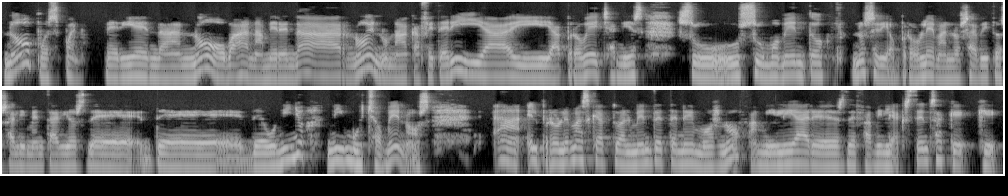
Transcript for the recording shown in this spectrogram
¿no? Pues bueno, meriendan, ¿no? O van a merendar, ¿no? En una cafetería y aprovechan y es su, su momento, no sería un problema en los hábitos alimentarios de, de, un niño, ni mucho menos. Ah, el problema es que actualmente tenemos ¿no? familiares de familia extensa que, que,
